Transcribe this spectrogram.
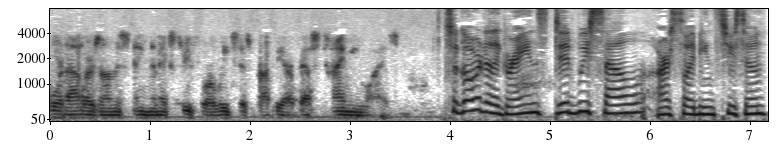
four dollars on this thing in the next three four weeks. That's probably our best timing wise. So go over to the grains. Did we sell our soybeans too soon?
